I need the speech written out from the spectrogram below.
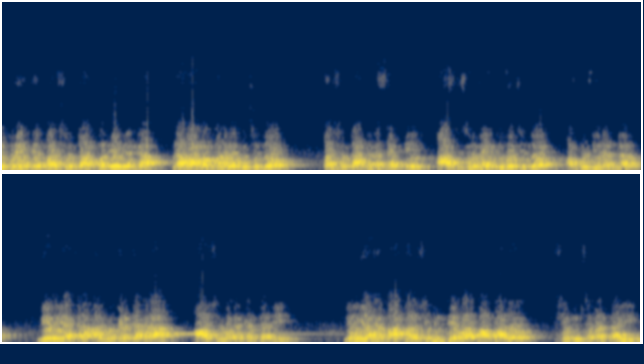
ఎప్పుడైతే పరిశుద్ధాత్మ దేవుని యొక్క ప్రభావం మనలో వచ్చిందో పరిశుద్ధాత్మ యొక్క శక్తి ఆ శిశువులపై దిగొచ్చిందో అప్పుడు నేను అంటున్నారు మీరు ఎక్కడ అడుగు పెడితే అక్కడ ఆశీర్వాదం కలుగుతుంది. మీరు ఎవరి పాపాలు క్షమించే వాళ్ళ పాపాలు క్షమించబడతాయి.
